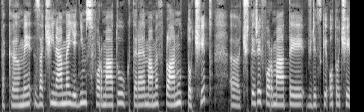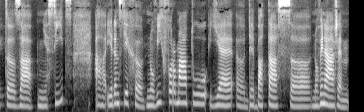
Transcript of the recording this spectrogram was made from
Tak eh, my začínáme jedním z formátů, které máme v plánu točit. Eh, čtyři formáty vždycky otočit eh, za měsíc. A jeden z těch nových formátů je debata s novinářem.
